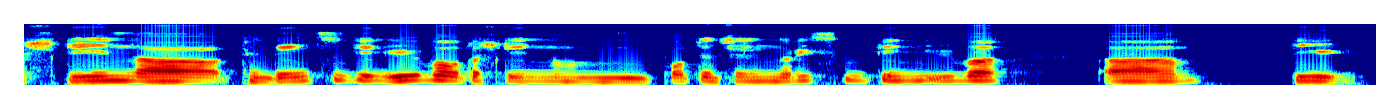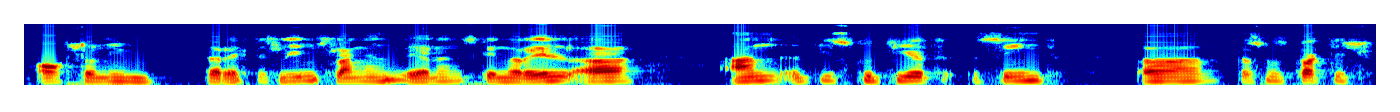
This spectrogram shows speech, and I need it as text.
stehen äh, Tendenzen gegenüber oder stehen um, potenziellen Risiken gegenüber, äh, die auch schon im Bereich des lebenslangen Lernens generell äh, andiskutiert sind, äh, dass man es praktisch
